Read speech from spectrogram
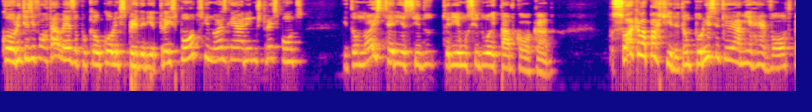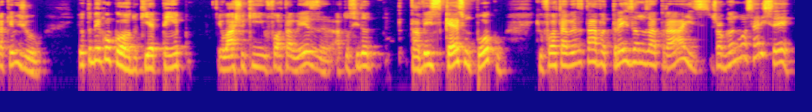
Corinthians e Fortaleza, porque o Corinthians perderia três pontos e nós ganharíamos três pontos. Então nós teria sido, teríamos sido o oitavo colocado. Só aquela partida. Então por isso que a minha revolta daquele jogo. Eu também concordo que é tempo. Eu acho que o Fortaleza, a torcida talvez esquece um pouco que o Fortaleza estava três anos atrás jogando uma Série C.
